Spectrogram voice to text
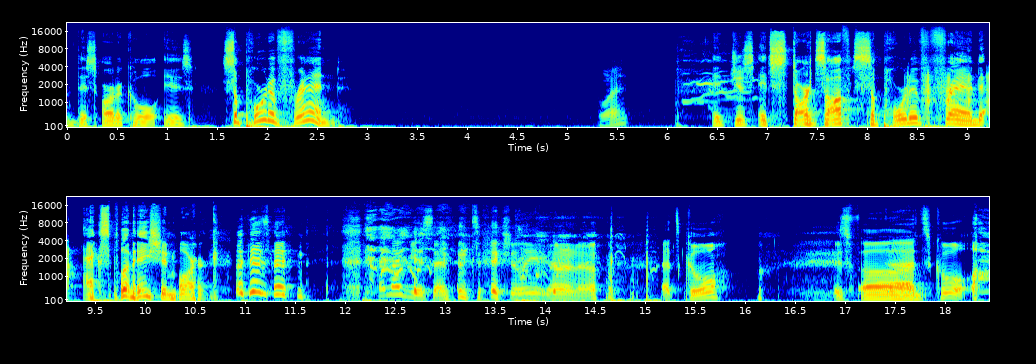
this article is supportive friend. What? It just it starts off supportive friend explanation mark. What is that? That might be a sentence, actually. I don't know. That's cool. It's, Um, that's cool.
